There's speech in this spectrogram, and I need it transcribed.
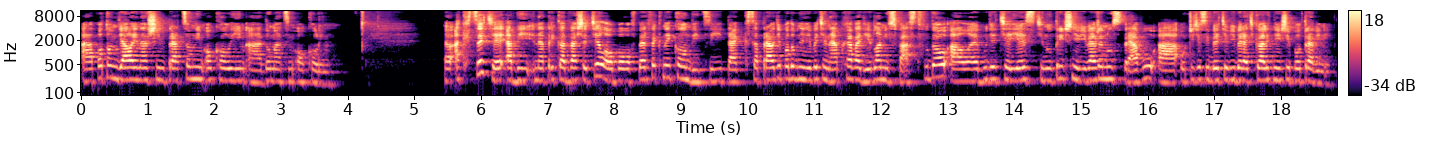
A potom ďalej našim pracovným okolím a domácim okolím. E, ak chcete, aby napríklad vaše telo bolo v perfektnej kondícii, tak sa pravdepodobne nebudete napchávať jedlami z fast foodov, ale budete jesť nutrične vyváženú stravu a určite si budete vyberať kvalitnejšie potraviny.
